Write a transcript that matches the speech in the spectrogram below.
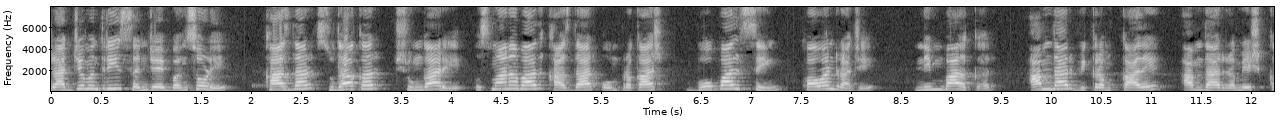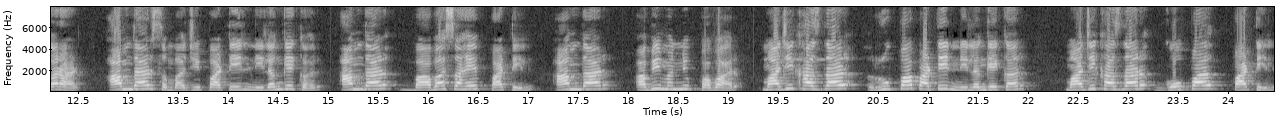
राज्यमंत्री संजय बनसोडे खासदार सुधाकर शृंगारे उस्मानाबाद खासदार ओमप्रकाश भोपाल सिंग पवनराजे निंबाळकर आमदार विक्रम काळे आमदार रमेश कराड आमदार संभाजी पाटील निलंगेकर आमदार बाबासाहेब पाटील आमदार अभिमन्यू पवार माजी खासदार रूपा पाटील निलंगेकर माजी खासदार गोपाळ पाटील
